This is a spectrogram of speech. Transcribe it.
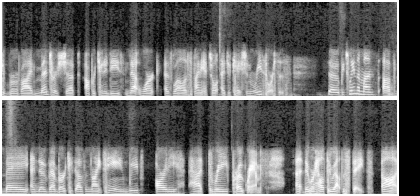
to provide mentorship opportunities, network, as well as financial education resources. So, between the months of May and November 2019, we've already had three programs. Uh, they were held throughout the states uh,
